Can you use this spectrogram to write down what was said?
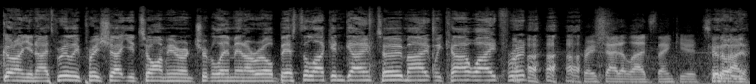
Good on you, Nath. Really appreciate your time here on Triple M NRL. Best of luck in game two, mate. We can't wait for it. appreciate it, lads. Thank you. Good on you.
